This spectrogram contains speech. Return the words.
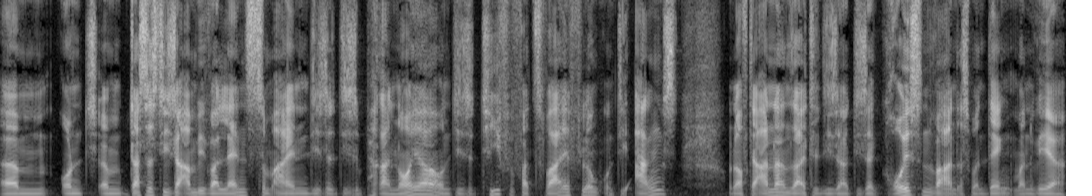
Ähm, und ähm, das ist diese Ambivalenz, zum einen diese, diese Paranoia und diese tiefe Verzweiflung und die Angst und auf der anderen Seite dieser, dieser Größenwahn, dass man denkt, man wäre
